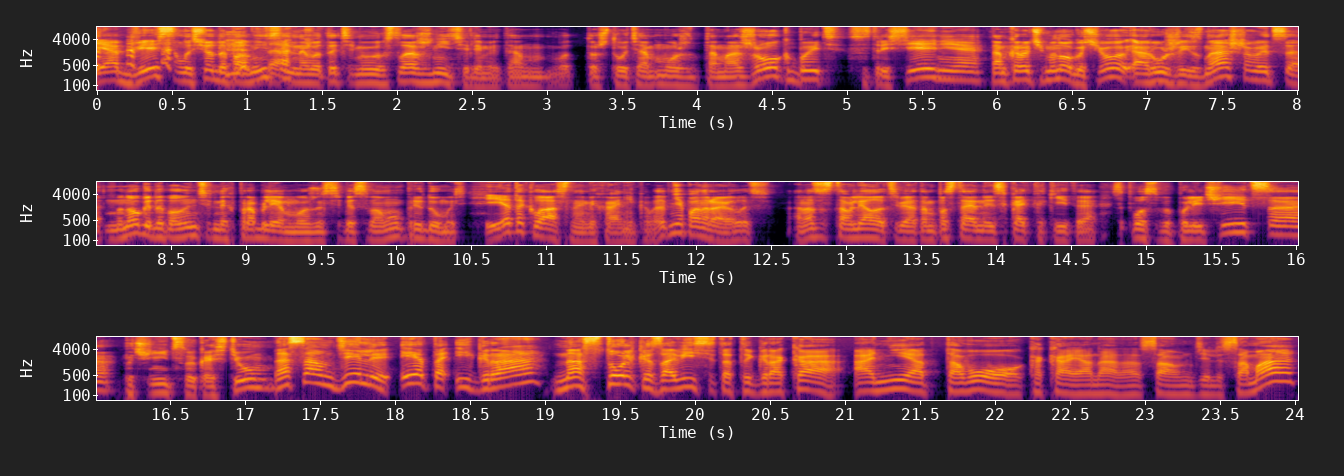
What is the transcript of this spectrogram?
И обвесил еще дополнительно вот этими усложнителями. Там вот то, что у тебя может там ожог быть, сотрясение. Там, короче, много чего. Оружие изнашивается. Много дополнительных проблем можно себе самому придумать. И это классная механика. Это мне понравилось. Она заставляла тебя там постоянно искать какие-то способы полечиться, починить свой костюм. На самом деле, эта игра настолько зависит от игрока, а не от того, какая она на самом деле сама,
